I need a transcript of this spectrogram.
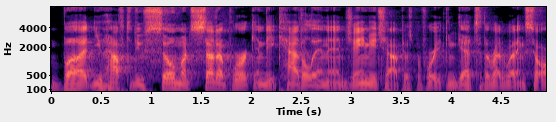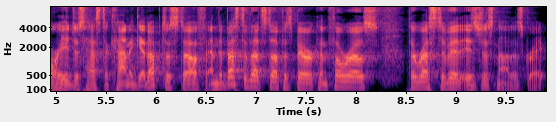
but you have to do so much setup work in the Catelyn and Jaime chapters before you can get to the Red Wedding. So Arya just has to kind of get up to stuff, and the best of that stuff is Beric and Thoros. The rest of it is just not as great.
